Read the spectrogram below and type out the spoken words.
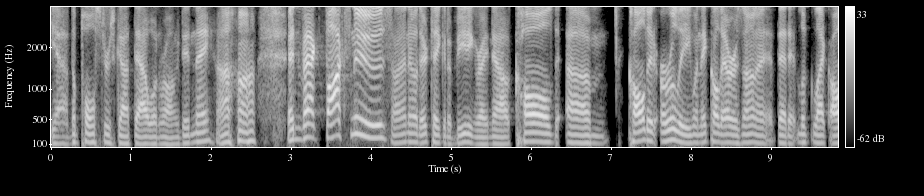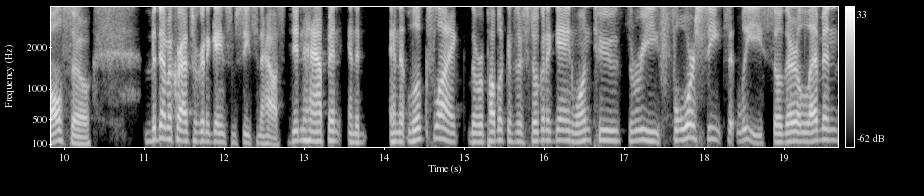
Yeah, the pollsters got that one wrong, didn't they? Uh-huh. In fact, Fox News, I know they're taking a beating right now, called um, called it early when they called Arizona that it looked like also the Democrats were going to gain some seats in the House. Didn't happen, and the and it looks like the Republicans are still going to gain one, two, three, four seats at least. So their 11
